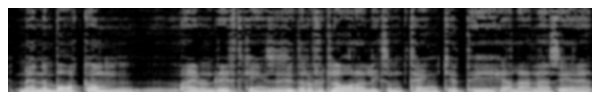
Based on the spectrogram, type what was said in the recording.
männen bakom Iron Drift King som sitter och förklarar liksom tänket i hela den här serien.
